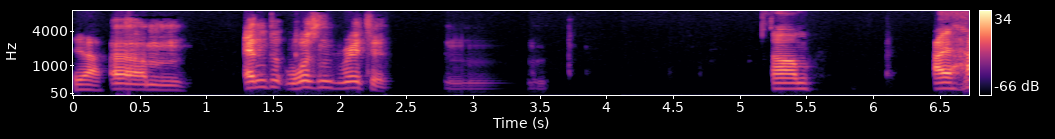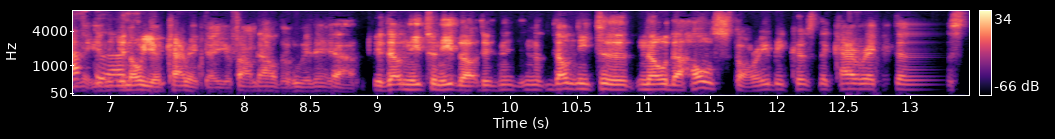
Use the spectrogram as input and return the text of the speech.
Yeah. Um, and it wasn't written. Um, I have you, to. You know your character. You found out who it is. Yeah. You don't need to need the, don't need to know the whole story because the characters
